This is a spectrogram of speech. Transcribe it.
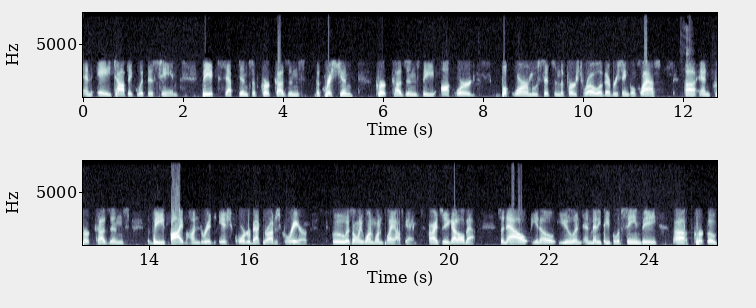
an A topic with this team: the acceptance of Kirk Cousins, the Christian Kirk Cousins, the awkward bookworm who sits in the first row of every single class, uh, and Kirk Cousins, the 500 ish quarterback throughout his career, who has only won one playoff game. All right, so you got all that. So now, you know, you and, and many people have seen the uh, Kirko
